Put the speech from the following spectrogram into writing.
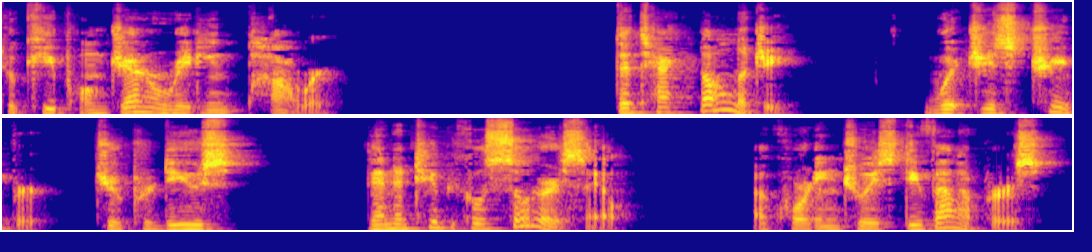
to keep on generating power. The technology, which is cheaper to produce than a typical solar cell, according to its developers,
